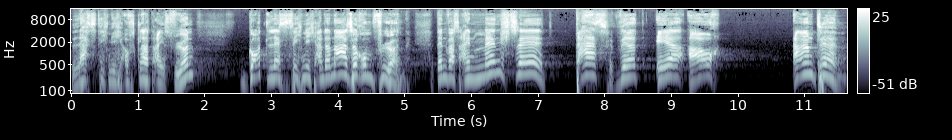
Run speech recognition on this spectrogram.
Lass dich nicht aufs Glatteis führen. Gott lässt sich nicht an der Nase rumführen. Denn was ein Mensch sät, das wird er auch ernten.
